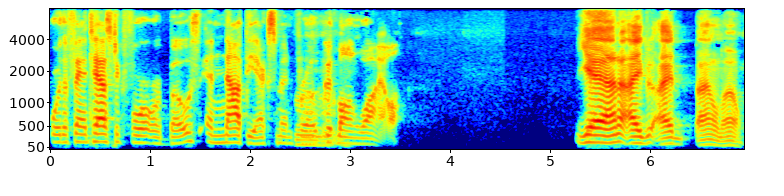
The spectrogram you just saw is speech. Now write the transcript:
or the Fantastic Four or both, and not the X Men for a good Mhm. long while. yeah, and I I I don't know,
